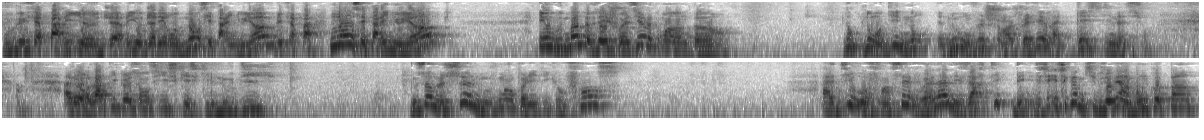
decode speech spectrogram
Vous voulez faire Paris-Rio de Janeiro. Non, c'est Paris-New York. Vous voulez faire Paris... Non, c'est Paris-New York. Et on vous demande, bah, vous allez choisir le commandant de bord. Donc nous, on dit non. Nous, on veut choisir la destination. Alors, l'article 106, qu'est-ce qu'il nous dit? Nous sommes le seul mouvement politique en France à dire aux Français, voilà les articles. C'est comme si vous avez un bon copain.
